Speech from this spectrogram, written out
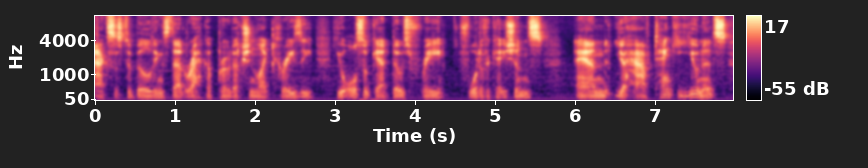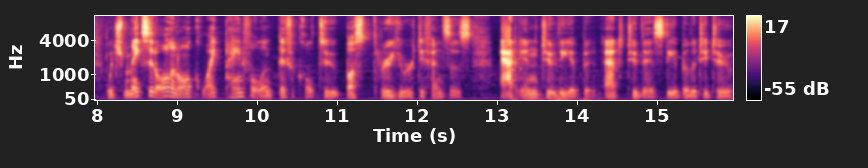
access to buildings that rack up production like crazy, you also get those free fortifications and you have tanky units, which makes it all in all quite painful and difficult to bust through your defenses. Add into the add to this the ability to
